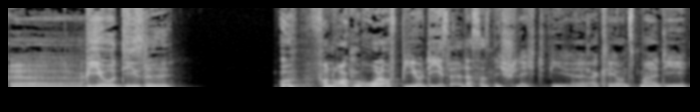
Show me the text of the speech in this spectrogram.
Äh, Biodiesel. Uh, von Rock'n'Roll auf Biodiesel? Das ist nicht schlecht. Wie, äh, erklär uns mal die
